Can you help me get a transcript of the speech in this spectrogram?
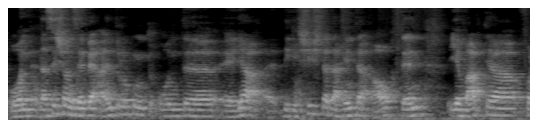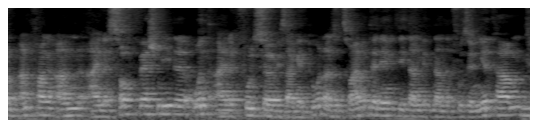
und das ist schon sehr beeindruckend und äh, ja, die Geschichte dahinter auch, denn ihr wart ja von Anfang an eine Software-Schmiede und eine Full-Service-Agentur, also zwei Unternehmen, die dann miteinander fusioniert haben. Mhm.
